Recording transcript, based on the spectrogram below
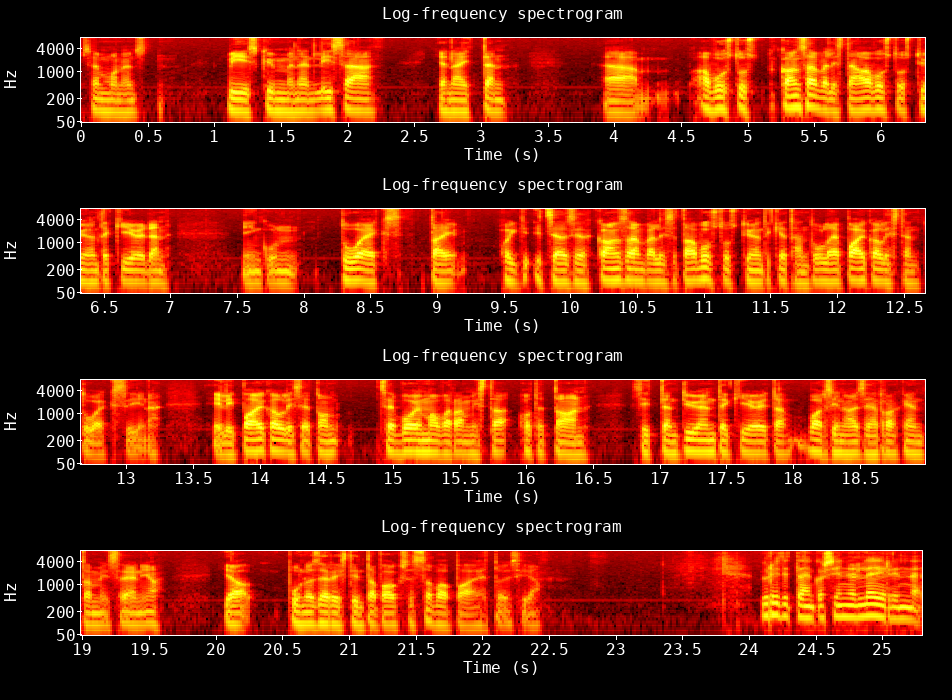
semmoinen 50 lisää ja näiden avustus, kansainvälisten avustustyöntekijöiden niin kuin tueksi, tai itse asiassa kansainväliset avustustyöntekijät tulee paikallisten tueksi siinä. Eli paikalliset on se voimavara, mistä otetaan sitten työntekijöitä varsinaiseen rakentamiseen ja, ja punaisen ristin tapauksessa vapaaehtoisia. Yritetäänkö sinne leirin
